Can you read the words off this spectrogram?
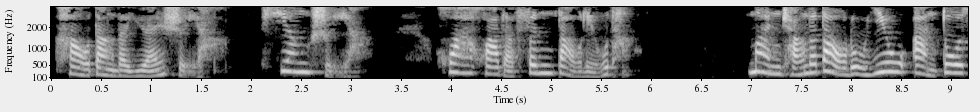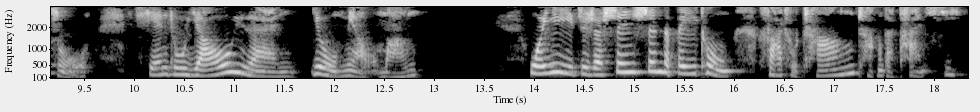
浩荡的源水呀，香水呀，哗哗的分道流淌。漫长的道路幽暗多阻，前途遥远又渺茫。我抑制着深深的悲痛，发出长长的叹息。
